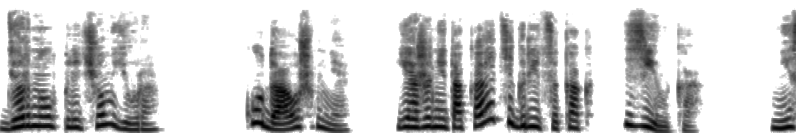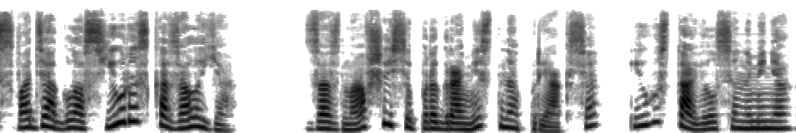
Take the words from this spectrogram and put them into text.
Дернул плечом Юра. Куда уж мне? Я же не такая тигрица, как Зинка. Не сводя глаз Юры, сказала я. Зазнавшийся программист напрягся и уставился на меня.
